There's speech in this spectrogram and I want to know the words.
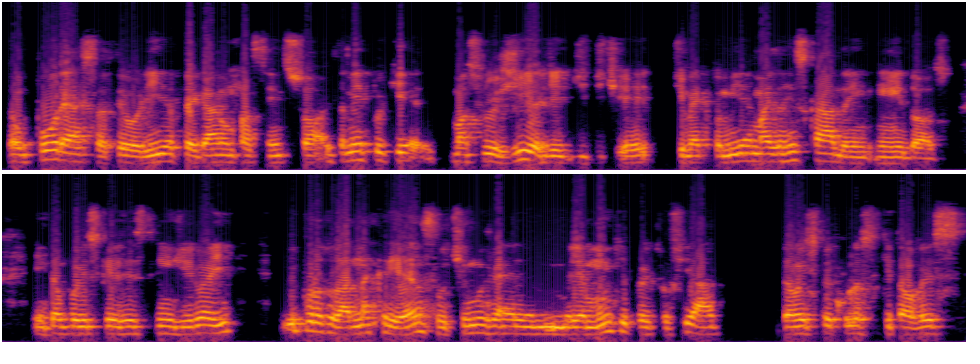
Então, por essa teoria, pegaram um paciente só, e também porque uma cirurgia de, de, de, de mectomia é mais arriscada em, em, idosos. Então, por isso que eles restringiram aí, e por outro lado, na criança, o timo já é, ele é muito hipertrofiado, então especula-se que talvez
